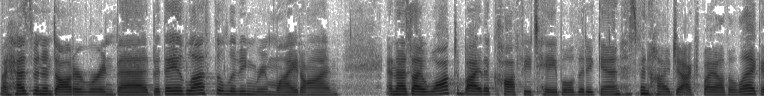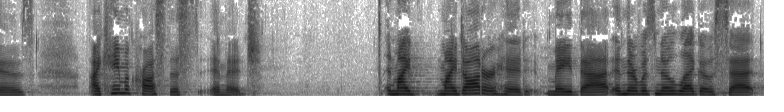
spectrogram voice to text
my husband and daughter were in bed, but they had left the living room light on. And as I walked by the coffee table, that again has been hijacked by all the Legos, I came across this image. And my, my daughter had made that, and there was no Lego set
